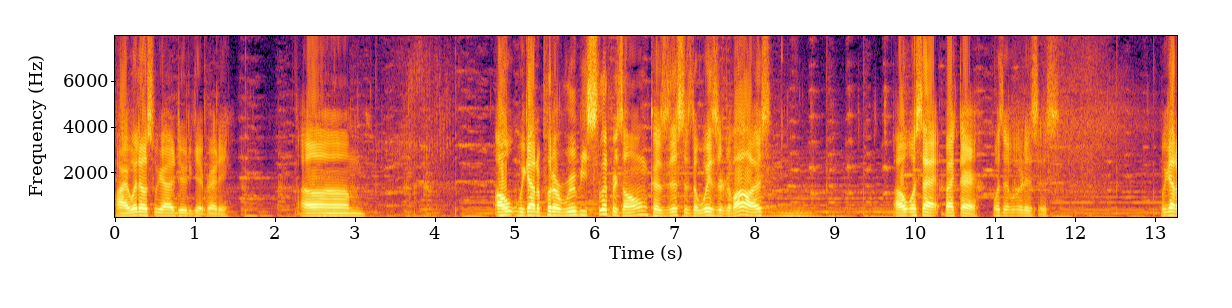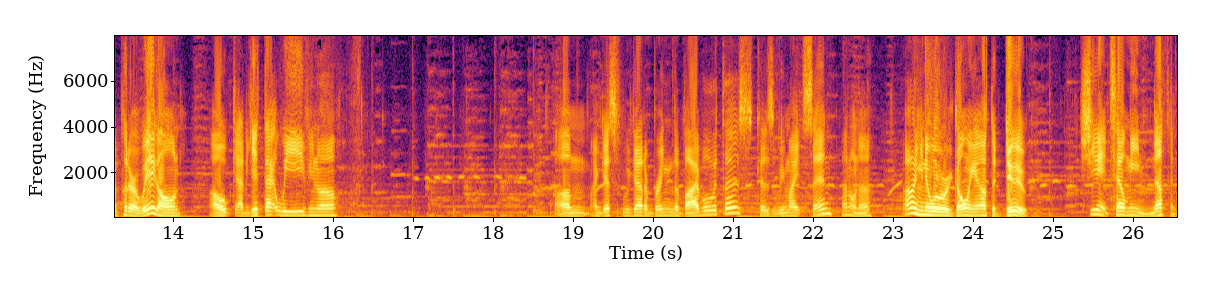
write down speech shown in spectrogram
Alright, what else we gotta do to get ready? Um Oh, we gotta put our ruby slippers on, because this is the Wizard of Oz. Oh, what's that back there? What's it what is this? We gotta put our wig on. Oh, gotta get that weave, you know. Um, I guess we gotta bring the Bible with us, because we might sin? I don't know. I don't even know what we're going out to do. She didn't tell me nothing.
